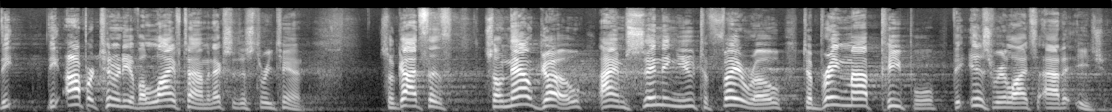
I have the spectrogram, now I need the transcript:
the, the opportunity of a lifetime in Exodus 3:10. So God says, So now go, I am sending you to Pharaoh to bring my people, the Israelites, out of Egypt.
